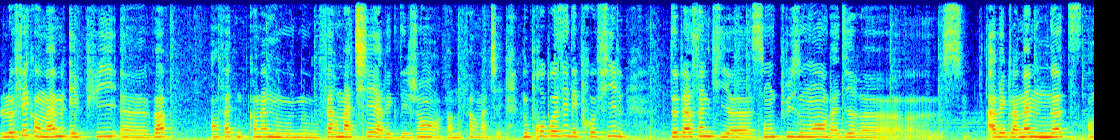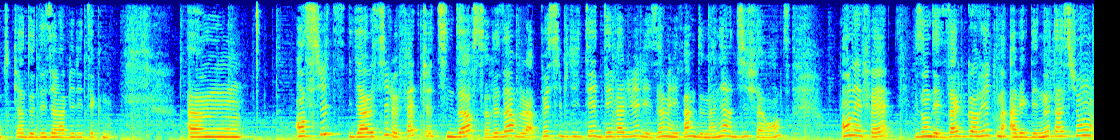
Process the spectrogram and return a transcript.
le fait quand même et puis euh, va en fait quand même nous, faire matcher avec des gens, enfin nous faire matcher, nous proposer des profils de personnes qui sont plus ou moins, on va dire, avec la même note, en tout cas, de désirabilité que nous. Ensuite, il y a aussi le fait que Tinder se réserve la possibilité d'évaluer les hommes et les femmes de manière différente. En effet, ils ont des algorithmes avec des notations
